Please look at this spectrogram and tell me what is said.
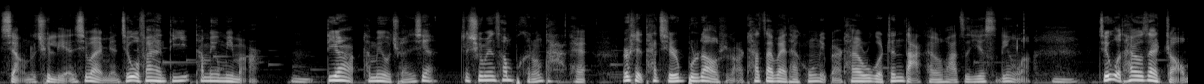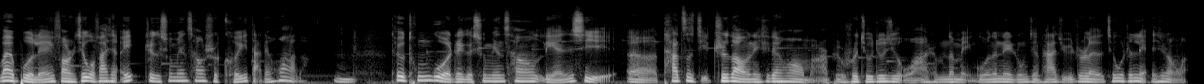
想着去联系外面，结果发现第一他没有密码。嗯，第二，他没有权限，这休眠舱不可能打开，而且他其实不知道是哪儿，他在外太空里边，他要如果真打开的话，自己也死定了。嗯，结果他又在找外部的联系方式，结果发现，哎，这个休眠舱是可以打电话的。嗯，他又通过这个休眠舱联系，呃，他自己知道的那些电话号码，比如说九九九啊什么的，美国的那种警察局之类的，结果真联系上了。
